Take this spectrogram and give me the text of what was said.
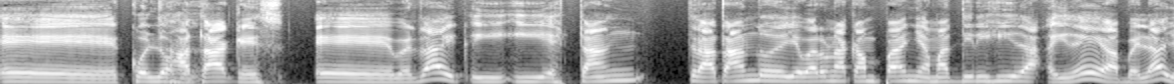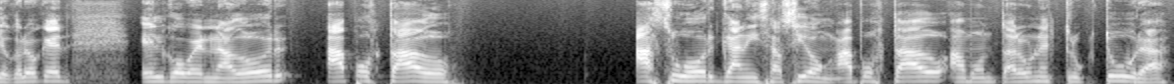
eh, con los ataques, eh, ¿verdad? Y, están tratando de llevar una campaña más dirigida a ideas, ¿verdad? Yo creo que el gobernador ha apostado a su organización, ha apostado a montar una estructura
